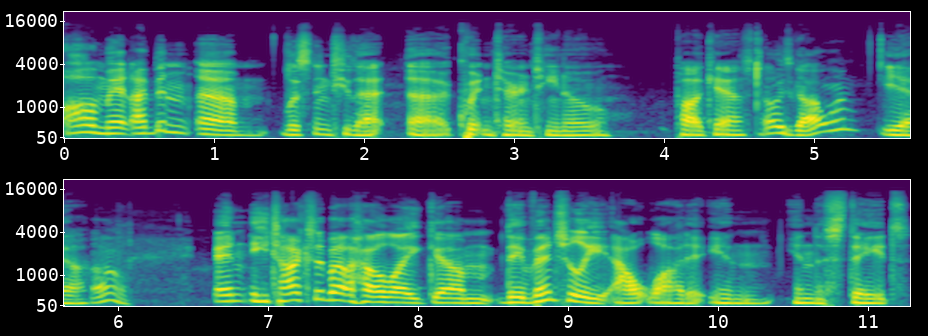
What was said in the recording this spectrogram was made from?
Oh man, I've been um, listening to that uh, Quentin Tarantino podcast. Oh, he's got one? Yeah, Oh. and he talks about how like um, they eventually outlawed it in in the states,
